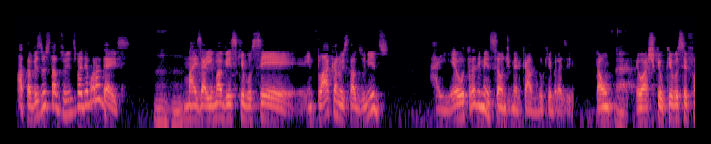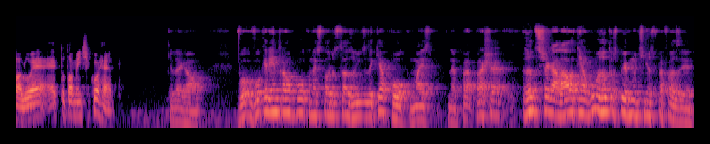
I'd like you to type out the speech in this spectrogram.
ah, talvez nos Estados Unidos vai demorar dez. Uhum. Mas aí, uma vez que você emplaca nos Estados Unidos, aí é outra dimensão de mercado do que Brasil. Então, é. eu acho que o que você falou é, é totalmente correto. Que legal. Vou, vou, querer entrar um pouco na história dos Estados Unidos daqui a pouco, mas né, pra, pra, antes de chegar lá, eu tenho algumas outras perguntinhas para fazer.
